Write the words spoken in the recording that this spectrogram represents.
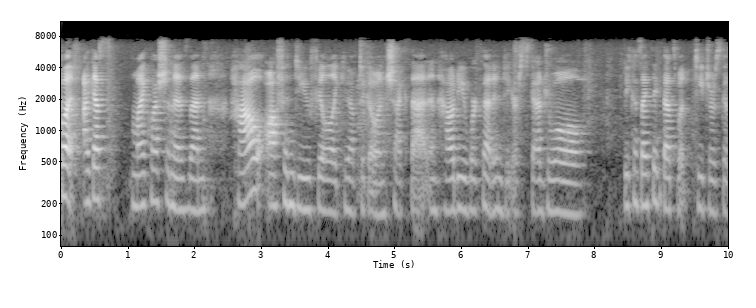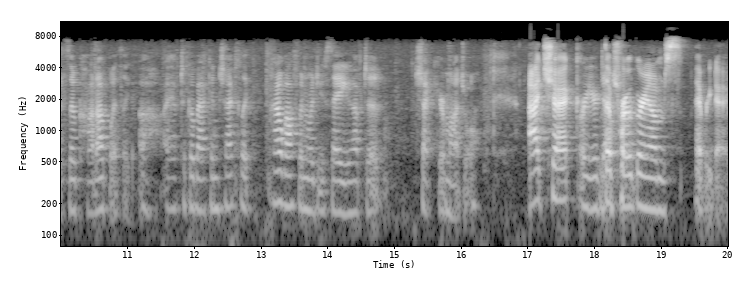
but I guess my question is then how often do you feel like you have to go and check that and how do you work that into your schedule because I think that's what teachers get so caught up with. Like, oh, I have to go back and check. Like, how often would you say you have to check your module? I check Or your the programs every day.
